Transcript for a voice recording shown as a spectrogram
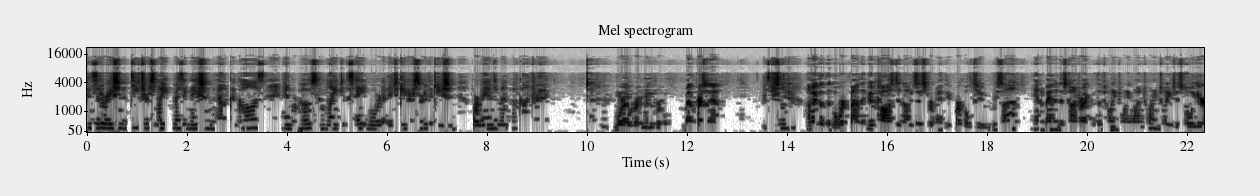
consideration of teacher's late resignation without good cause and proposed complaint to the State Board of Educator Certification for abandonment of contract. Board, I would recommend approval. Madam President, Mr. I move that the board find that good cause did not exist for Matthew Purple to resign and abandon his contract for the 2021-2022 school year,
